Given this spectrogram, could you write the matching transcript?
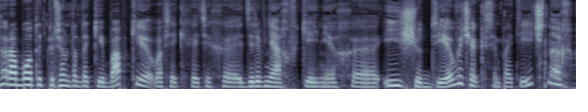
работать, причем там такие бабки во всяких этих э, деревнях в Кениях э, ищут девочек симпатичных,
